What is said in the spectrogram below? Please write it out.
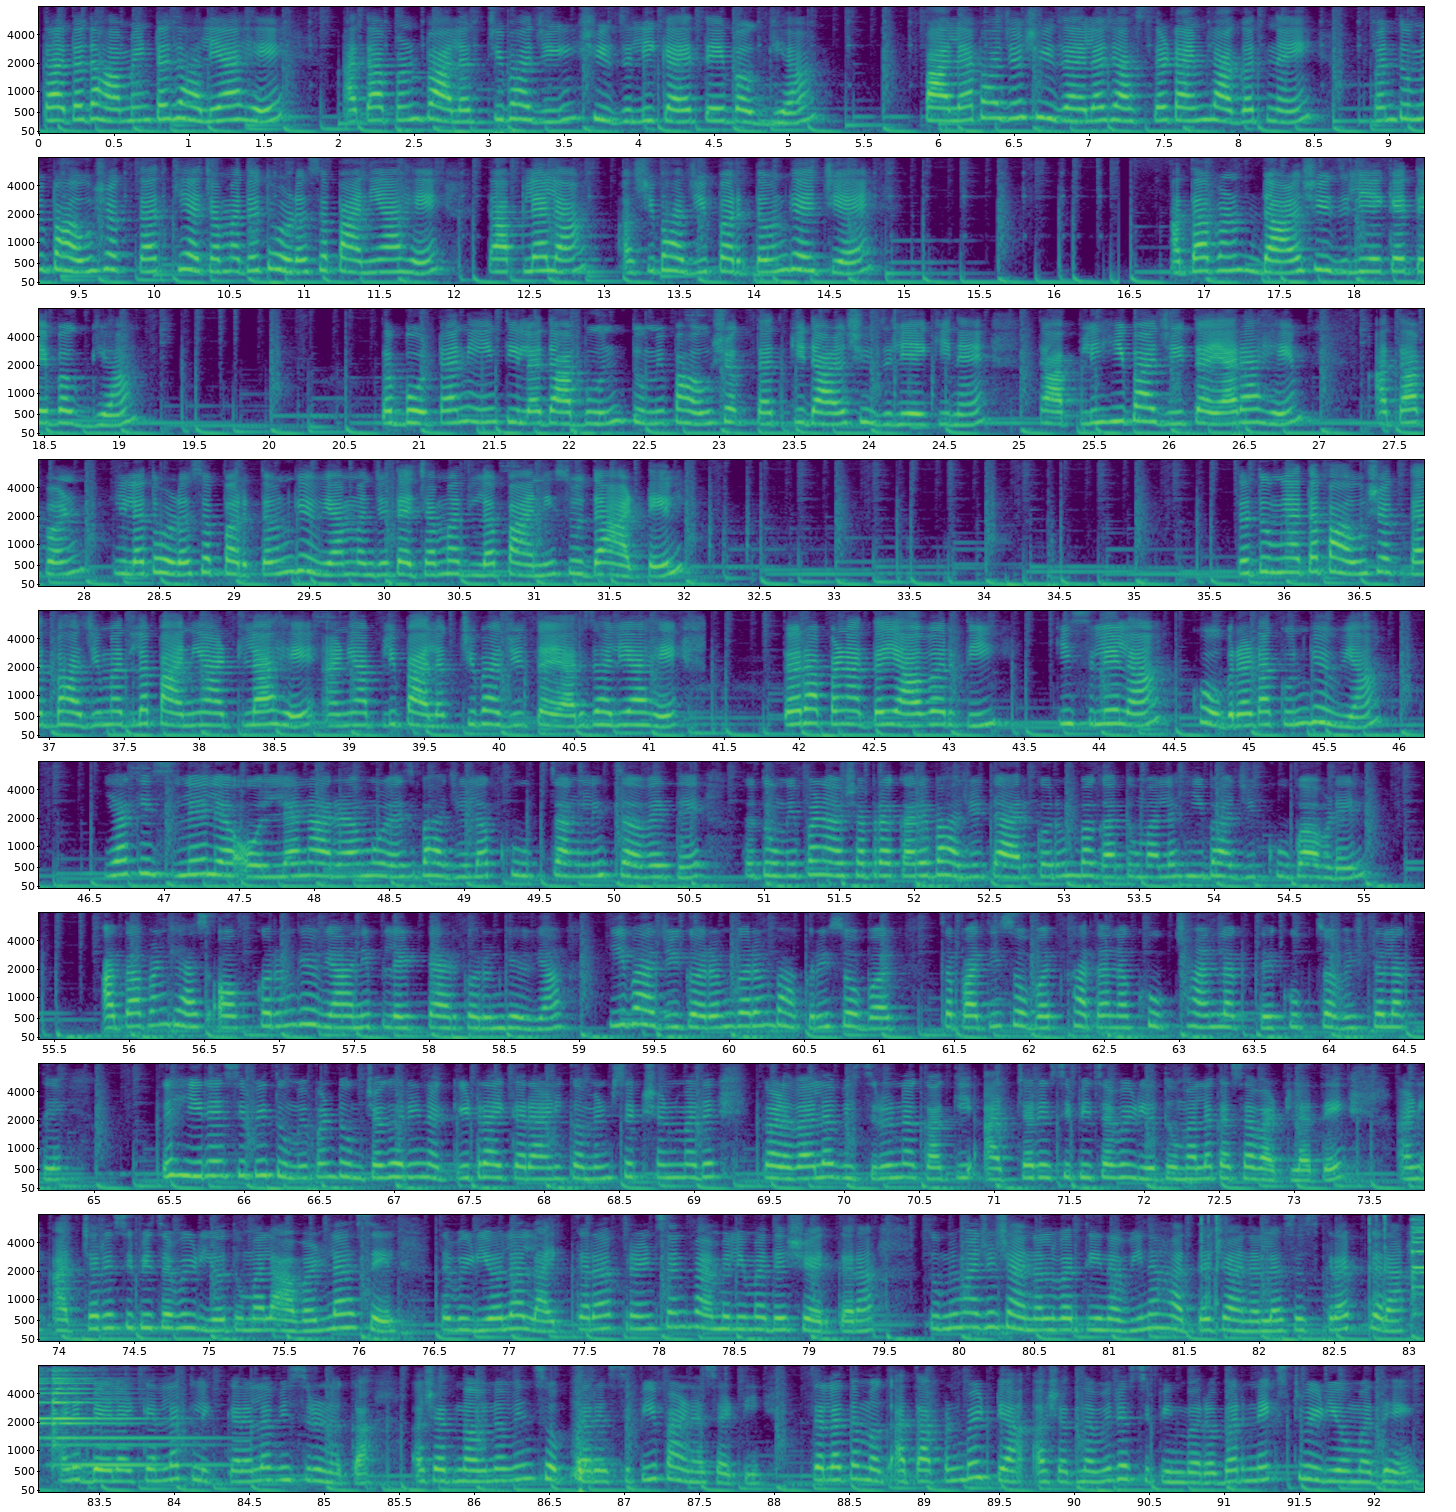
तर आता दहा मिनटं झाली आहे. आता आपण पालकची भाजी शिजली काय ते बघूया. पाल्याभाज्या शिजायला जास्त टाईम लागत नाही. पण तुम्ही पाहू शकतात की ह्याच्यामध्ये थोडंसं पाणी आहे. तर आपल्याला अशी भाजी परतवून घ्यायची आहे. आता आपण डाळ शिजली आहे काय ते बघूया. तर बोटाने तिला दाबून तुम्ही पाहू शकतात की डाळ शिजली आहे की नाही. तर आपली ही भाजी तयार आहे. आता आपण हिला थोडंसं परतवून घेऊया म्हणजे त्याच्यामधलं पाणीसुद्धा आटेल. तर तुम्ही आता पाहू शकतात भाजीमधलं पाणी आटलं आहे आणि आपली पालकची भाजी तयार झाली आहे. तर आपण आता यावरती किसलेला खोबरा टाकून घेऊया. या किसलेल्या ओल्या नारळामुळेच भाजीला खूप चांगली चव येते. तर तुम्ही पण अशा प्रकारे भाजी तयार करून बघा तुम्हाला ही भाजी खूप आवडेल. आता आपण गॅस ऑफ करून घेऊया आणि प्लेट तयार करून घेऊया. ही भाजी गरम गरम भाकरीसोबत चपातीसोबत खाताना खूप छान लागते खूप चविष्ट लागते. तर ही रेसिपी तुम्ही पण तुमच्या घरी नक्की ट्राय करा आणि कमेंट सेक्शनमध्ये कळवायला विसरू नका की आजच्या रेसिपीचा व्हिडिओ तुम्हाला कसा वाटला ते. आणि आजच्या रेसिपीचा व्हिडिओ तुम्हाला आवडला असेल तर व्हिडिओला लाईक करा फ्रेंड्स अँड फॅमिलीमध्ये शेअर करा. तुम्ही माझ्या चॅनलवरती नवीन आहात तर चॅनलला सबस्क्राईब करा आणि बेल आयकनला क्लिक करायला विसरू नका. अशात नवनवीन सोप्या रेसिपी पाहण्यासाठी. चला तर मग आता आपण भेटूया अशात नवीन रेसिपींबरोबर नेक्स्ट व्हिडिओमध्ये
